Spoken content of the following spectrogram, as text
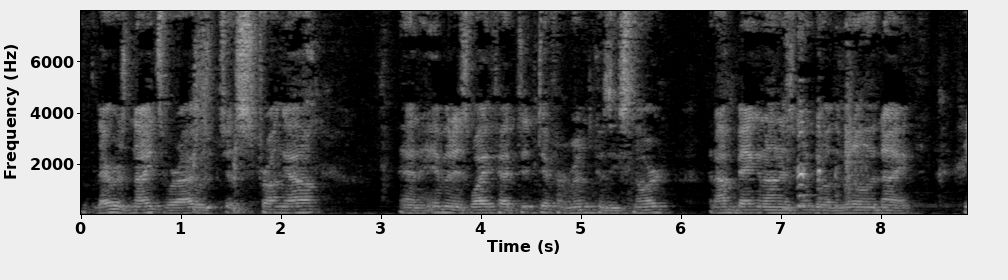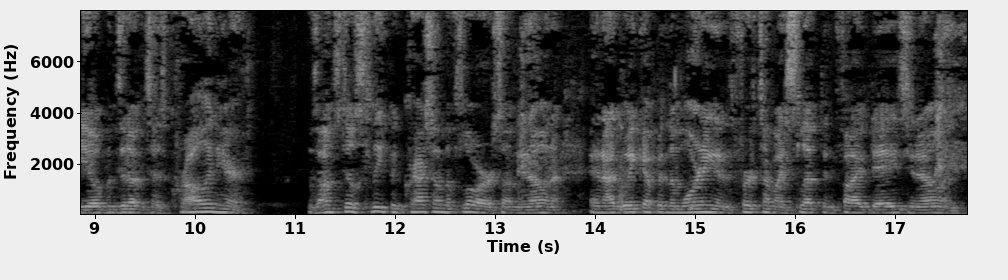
There was nights where I was just strung out, and him and his wife had different rooms because he snored, and I'm banging on his window in the middle of the night. He opens it up and says, "Crawl in here." Because I'm still sleeping, crash on the floor or something, you know. And, I, and I'd wake up in the morning, and it's the first time I slept in five days, you know. And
